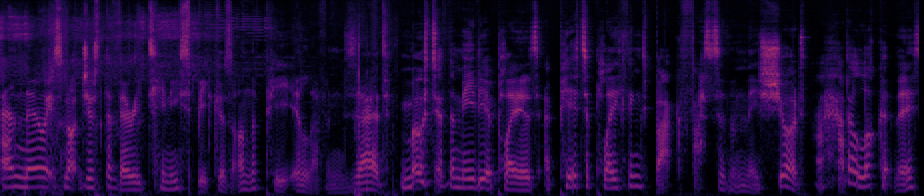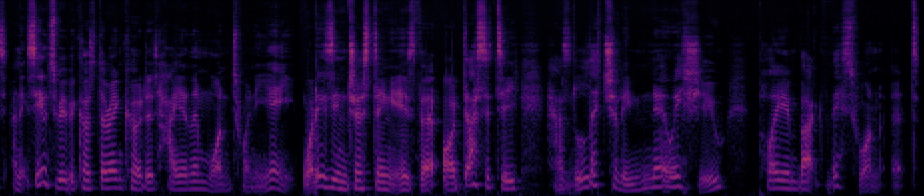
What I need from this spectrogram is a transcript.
And no, it's not just the very tinny speakers on the P11Z. Most of the media players appear to play things back faster than they should. I had a look at this and it seems to be because they're encoded higher than 128. What is interesting is that Audacity has literally no issue playing back this one at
